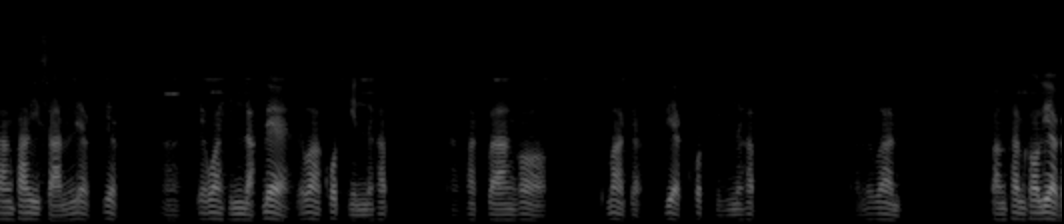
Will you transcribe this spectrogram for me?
ทางภาคอีสานเรียกเรียกเรียกว่าหินดักแด้หรือว่าโคดหินนะครับภาคกลางก็ มากจะเรียกโคดหินนะครับหรือว่าบางท่านเขาเรียก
